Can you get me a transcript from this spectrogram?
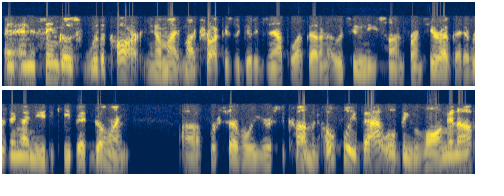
And, and, the same goes with a car. You know, my, my truck is a good example. I've got an 02 Nissan Frontier. I've got everything I need to keep it going uh, for several years to come. And hopefully that will be long enough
